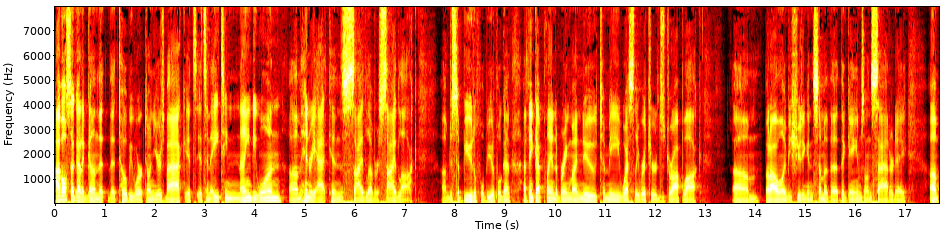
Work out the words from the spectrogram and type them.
I've also got a gun that, that Toby worked on years back. It's it's an 1891 um, Henry Atkins side lever side lock. Um, just a beautiful, beautiful gun. I think I plan to bring my new to me Westley Richards drop lock, um, but I'll only be shooting in some of the the games on Saturday. Um,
